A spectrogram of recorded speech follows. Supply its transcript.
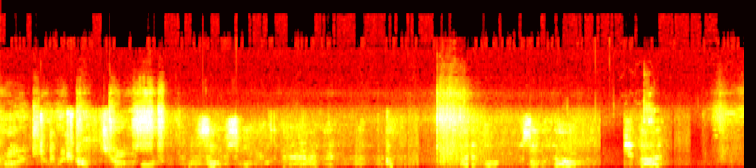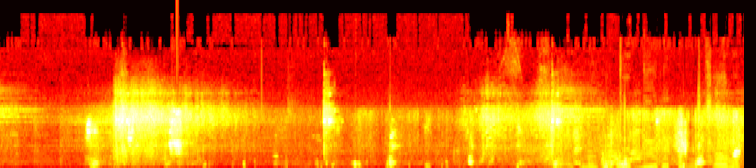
Grind you into dust. สองสองหมายของส่งยาวหยิบได้สอง ขาไปเลยตัดเลือดอะไม่ต้องใช้หรอก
